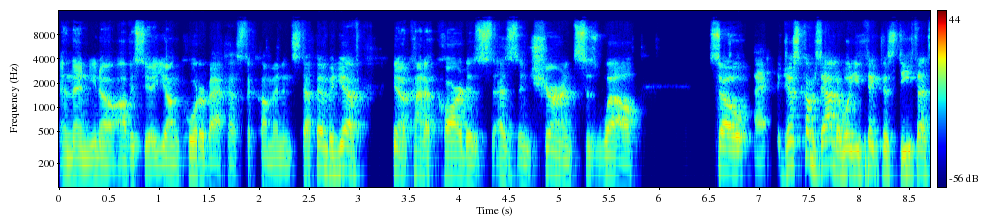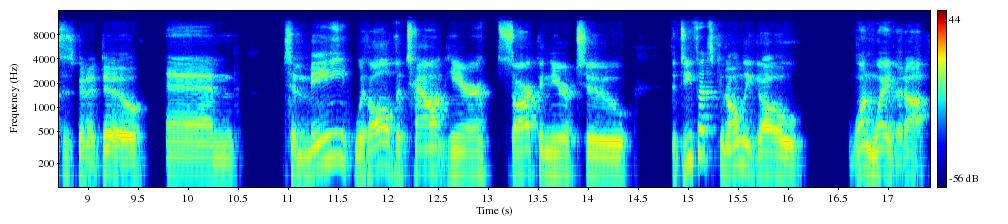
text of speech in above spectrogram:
And then, you know, obviously a young quarterback has to come in and step in, but you have, you know, kind of card as, as insurance as well. So uh, it just comes down to what you think this defense is going to do. And to me, with all the talent here, Sark in year two, the defense can only go one way but up.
